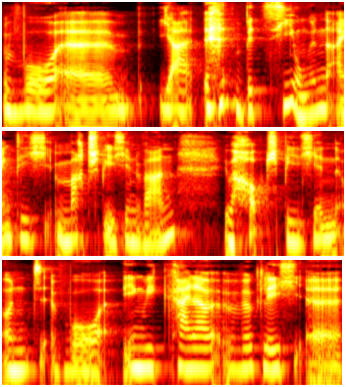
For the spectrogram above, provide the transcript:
wo äh, ja Beziehungen eigentlich Machtspielchen waren, überhaupt Spielchen und wo irgendwie keiner wirklich äh,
